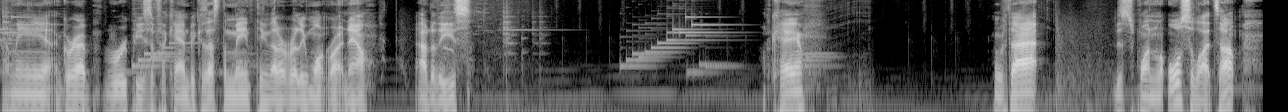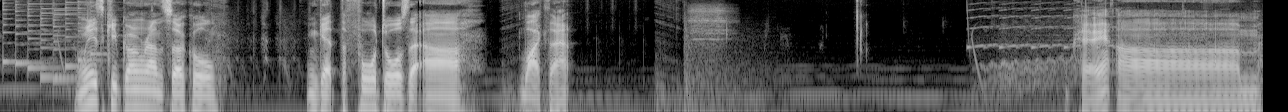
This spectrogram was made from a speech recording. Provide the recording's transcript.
let me grab rupees if I can, because that's the main thing that I really want right now out of these. Okay. With that, this one also lights up. And we need to keep going around the circle and get the four doors that are like that. Okay, um...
